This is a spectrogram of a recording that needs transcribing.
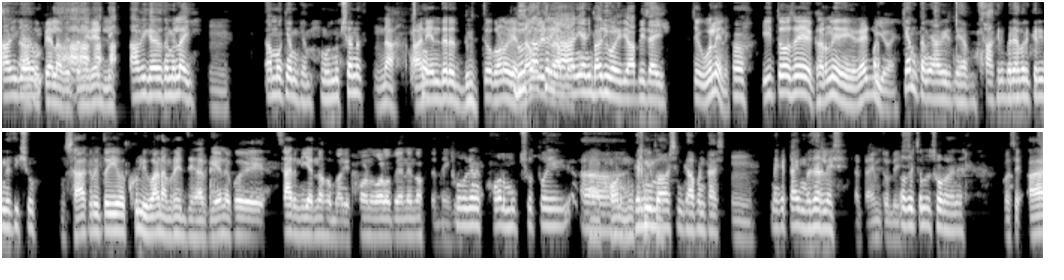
આવી ગાયો પેલા વેતરની રેડલી. આવી ગાયો તમે લાવી આમાં કેમ કેમ? નુકસાન જ? ના આની અંદર દૂધ તો ઘણો દૂધ આખરી આની આની બાજુ વાળી આ બે જાય જે ઓલે ને. ઈ તો છે ઘરની રેડલી હોય. કેમ તમે આવી રીતે સાકરી બરાબર કરી નથી શું? સાકરી તો એ ખુલ્લી વાડામાં રહી જાય હરકી. એને કોઈ સારી નિયત નખો બાકી ખોણ વાળો તો એને નખતો નહીં. થોડુંક એને ખોણ મૂકશો તો એ ગરમીમાં. આવશે ને ગાપણ થશે. ને કે ટાઈમ વધારે લેશે. ટાઈમ તો લેશે. હવે ચલો છોડો એને. પછી આ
